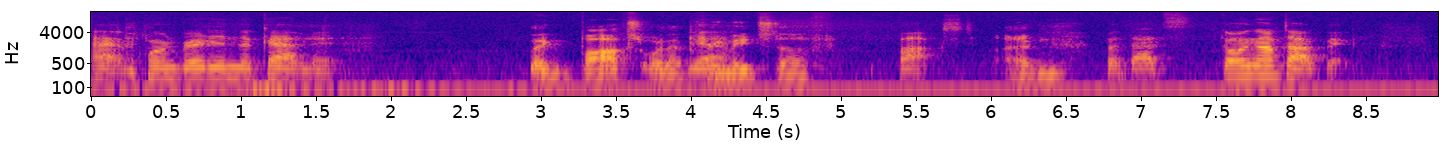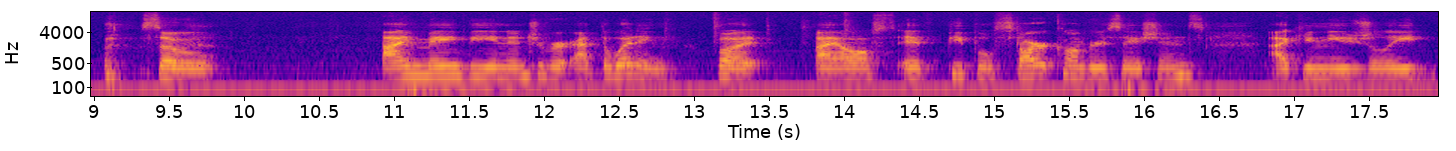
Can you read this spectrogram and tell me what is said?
I have cornbread in the cabinet, like boxed or that Yeah. pre-made stuff? boxed. I haven't. but that's going off topic. so I may be an introvert at the wedding, but I also if people start conversations, I can usually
